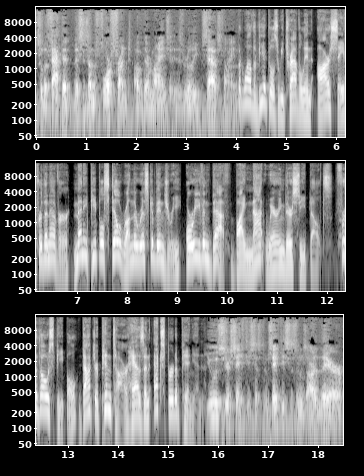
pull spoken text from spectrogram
So the fact that this is on the forefront of their minds is is really satisfying. But while the vehicles we travel in are safer than ever, many people still run the risk of injury or even death by not wearing their seatbelts. For those people, Dr. Pintar has an expert opinion. Use your safety system. Safety systems are there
